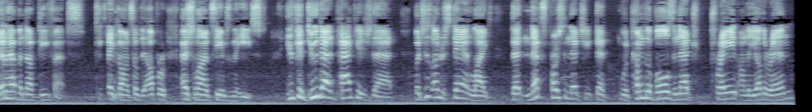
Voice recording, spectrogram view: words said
they don't have enough defense to take on some of the upper echelon teams in the East. You could do that and package that, but just understand like that next person that you that would come to the Bulls in that tr- trade on the other end,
